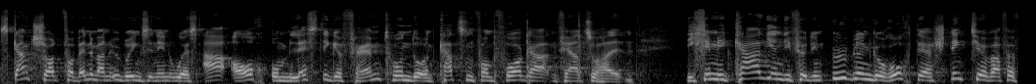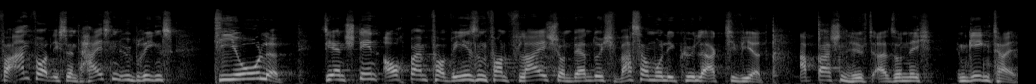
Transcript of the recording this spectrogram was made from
Skunkshot verwendet man übrigens in den USA auch, um lästige Fremdhunde und Katzen vom Vorgarten fernzuhalten. Die Chemikalien, die für den üblen Geruch der Stinktierwaffe verantwortlich sind, heißen übrigens Thiole. Sie entstehen auch beim Verwesen von Fleisch und werden durch Wassermoleküle aktiviert. Abwaschen hilft also nicht. Im Gegenteil,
